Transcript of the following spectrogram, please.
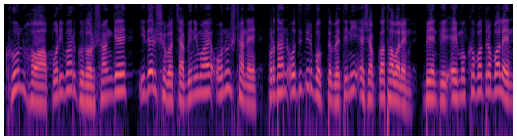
খুন হওয়া পরিবারগুলোর সঙ্গে ঈদের শুভেচ্ছা বিনিময় অনুষ্ঠানে প্রধান অতিথির বক্তব্যে তিনি এসব কথা বলেন। বিএনপির এই মুখপাত্র বলেন,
